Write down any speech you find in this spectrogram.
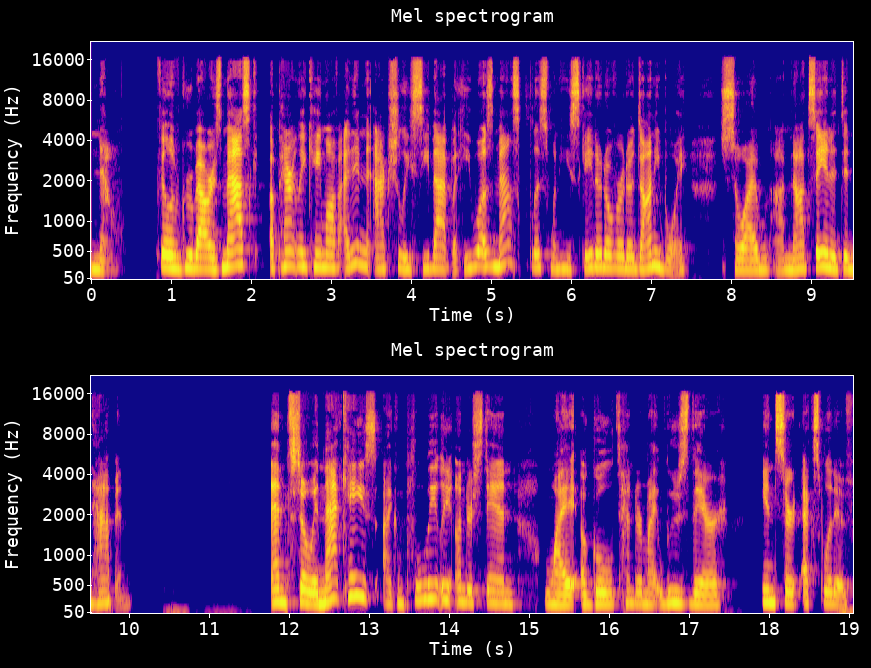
Now, Philipp Grubauer's mask apparently came off. I didn't actually see that, but he was maskless when he skated over to Donny Boy. So I'm I'm not saying it didn't happen. And so in that case, I completely understand why a goaltender might lose their insert expletive.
